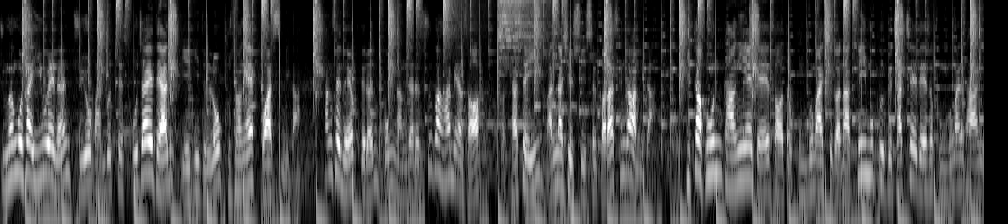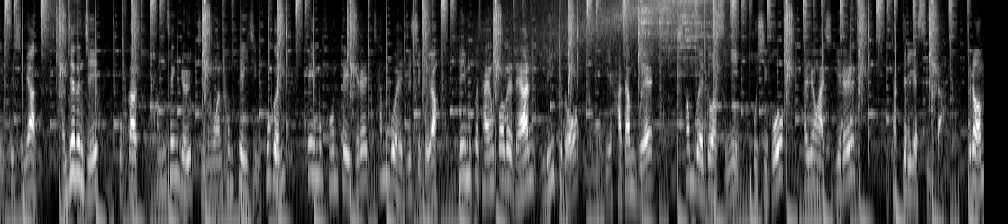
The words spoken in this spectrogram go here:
중간고사 이후에는 주요 반도체 소자에 대한 얘기들로 구성해 보았습니다. 상세 내역들은 본 강좌를 수강하면서 더 자세히 만나실 수 있을 거라 생각합니다. 기타 본 강의에 대해서 더 궁금하시거나 K무크 그 자체에 대해서 궁금한 사항이 있으시면 언제든지 국가평생교육진흥원 홈페이지 혹은 K무크 홈페이지를 참고해 주시고요. K무크 사용법에 대한 링크도 여기 하단부에 첨부해 두었으니 보시고 활용하시기를 부탁드리겠습니다. 그럼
